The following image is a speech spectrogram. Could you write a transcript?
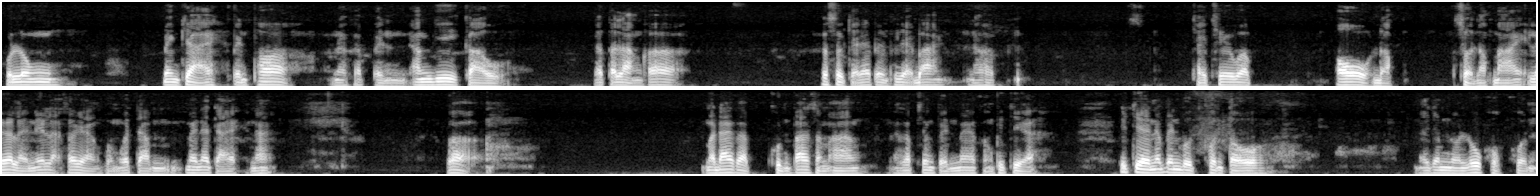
คุณลุงเบ่งจ่ายเป็นพ่อนะครับ เป็นอังยี่เก่า แล้วตอนหลังก็รู้สึกจะได้เป็นผู้ใหญ่บ้านนะครับ ใช้ชื่อว่าโอ้ดอกสวนดอกไม้เรื่องอะไรนี่แหละสักอย่างผมก็จำไม่แน่ใจนะ ก็ มาได้กับคุณป้าสำอางนะครับ ซึ่งเป็นแม่ของพี่เจีย พี่เจียนั้นเป็นบุตรคนโต ในจำนวนลูกหกคน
